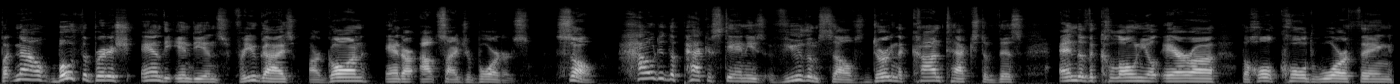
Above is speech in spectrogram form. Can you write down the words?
But now, both the British and the Indians, for you guys, are gone and are outside your borders. So, how did the Pakistanis view themselves during the context of this end of the colonial era, the whole Cold War thing?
